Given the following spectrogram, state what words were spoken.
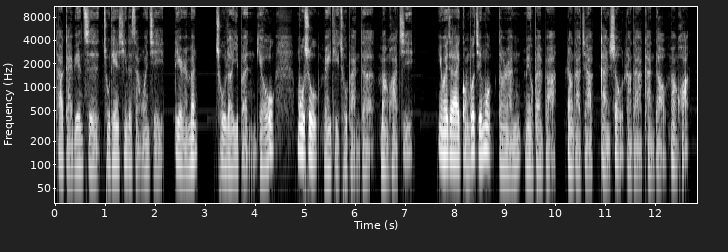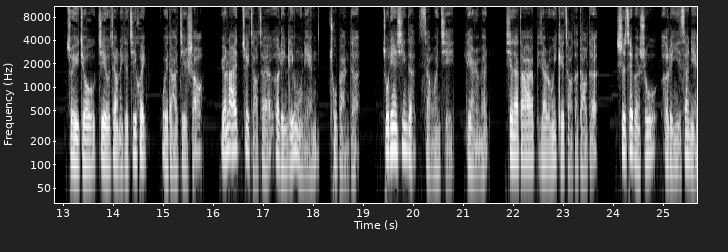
他改编自朱天心的散文集《猎人们》，出了一本由木树媒体出版的漫画集。因为在广播节目当然没有办法让大家感受，让大家看到漫画，所以就借由这样的一个机会为大家介绍。原来最早在二零零五年出版的朱天心的散文集《猎人们》，现在大家比较容易可以找得到的是这本书。二零一三年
